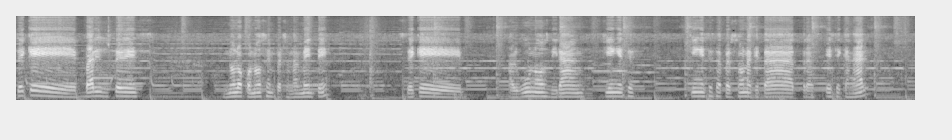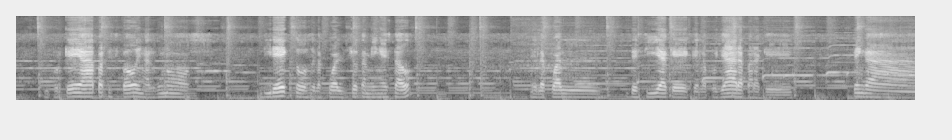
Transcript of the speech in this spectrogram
Sé que varios de ustedes no lo conocen personalmente. Sé que algunos dirán quién es, quién es esa persona que está tras ese canal y por qué ha participado en algunos directos de la cual yo también he estado en la cual decía que, que la apoyara para que tenga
